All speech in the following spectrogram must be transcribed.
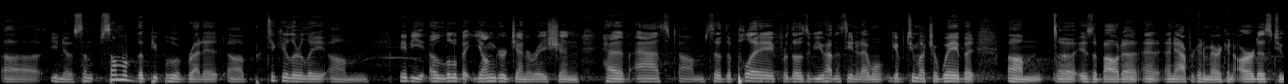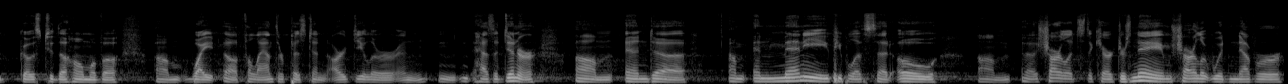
uh, you know some some of the people who have read it, uh, particularly um, maybe a little bit younger generation, have asked. Um, so the play, for those of you who haven't seen it, I won't give too much away, but um, uh, is about a, an African American artist who goes to the home of a um, white uh, philanthropist and art dealer and, and has a dinner, and uh, and many people have said, oh um, uh, Charlotte's the character's name, Charlotte would never,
